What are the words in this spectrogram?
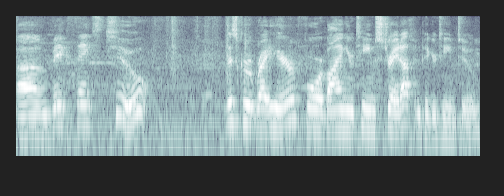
Um, big thanks to this group right here for buying your team straight up and pick your team two.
